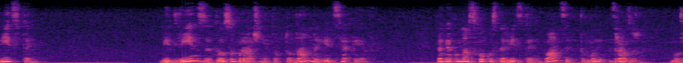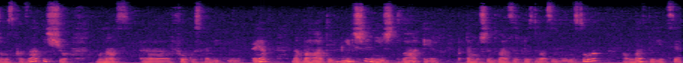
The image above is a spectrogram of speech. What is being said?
відстань від лінзи до зображення, тобто нам дається F. Так як у нас фокусна відстань 20, то ми зразу можемо сказати, що у нас е, фокусна F набагато більше, ніж 2F, тому що 20 плюс 20 буде 40, а у нас дається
